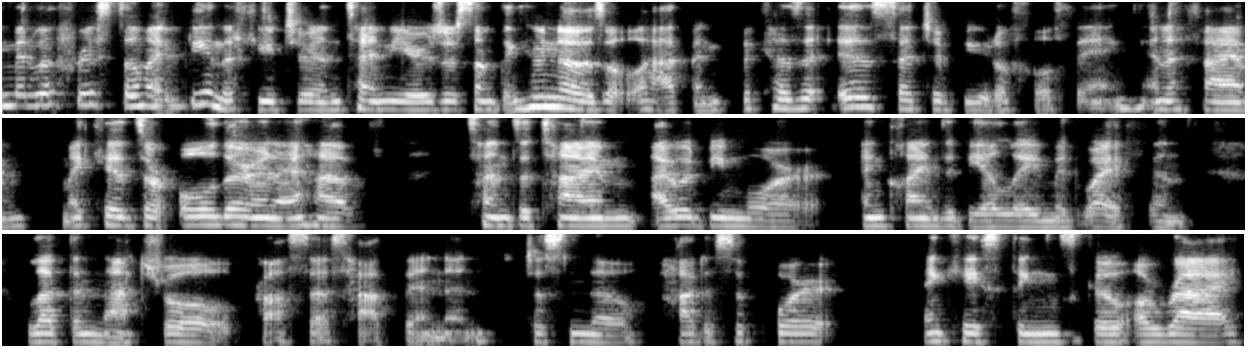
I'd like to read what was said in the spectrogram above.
midwifery still might be in the future in 10 years or something. Who knows what will happen? Because it is such a beautiful thing. And if i'm my kids are older and i have tons of time i would be more inclined to be a lay midwife and let the natural process happen and just know how to support in case things go awry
